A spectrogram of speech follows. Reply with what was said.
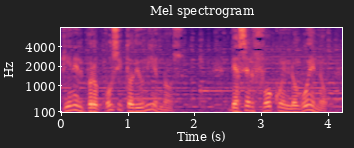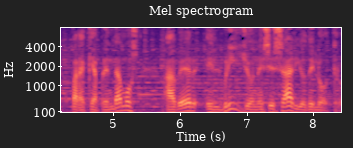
tiene el propósito de unirnos, de hacer foco en lo bueno, para que aprendamos a ver el brillo necesario del otro.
